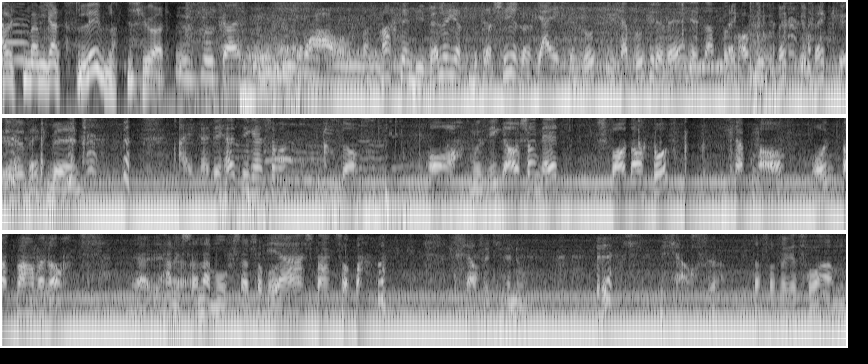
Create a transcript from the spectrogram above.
Habe ich in meinem ganzen Leben noch nicht gehört. Das ist so geil. Wow. Was macht denn die Welle jetzt mit der Schere? Ja, ich bin so, ich habe so viele Wellen jetzt Weg, abbekommen. weg, weg, äh, wegwellen. Alter, der hört sich ja schon mal. So. Oh, Musik auch schon jetzt. Sportauspuff. Klappen auf. Und was machen wir noch? Ja, wir haben den Standard-Move statt Shop Ja, Start Job aus. Ist ja auch wirklich, wenn du. Bitte? Ist ja auch für das, was wir jetzt vorhaben.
